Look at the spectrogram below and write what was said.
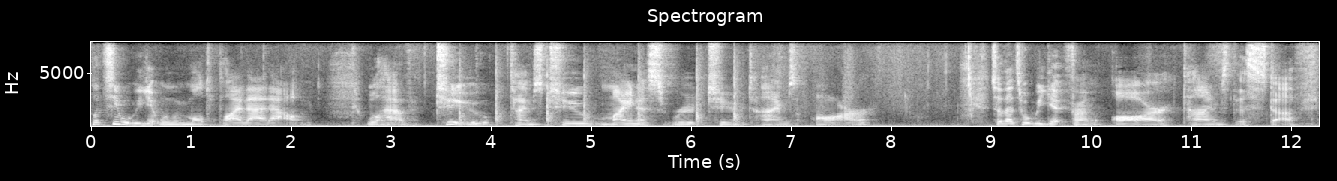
let's see what we get when we multiply that out we'll have 2 times 2 minus root 2 times r. So that's what we get from r times this stuff.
